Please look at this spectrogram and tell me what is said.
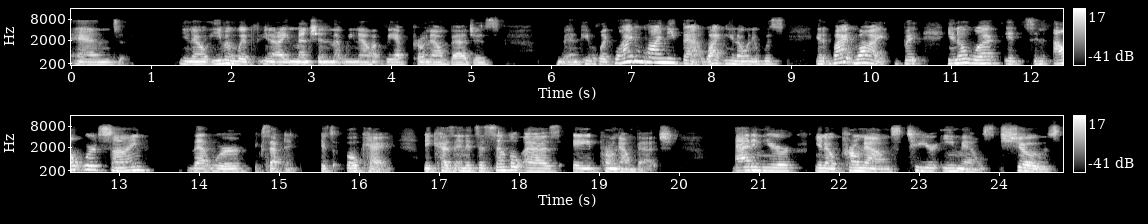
and you know, even with you know, I mentioned that we now have, we have pronoun badges, and people like, why do I need that? Why, you know, and it was, and why, why? But you know what? It's an outward sign that we're accepting it's okay because and it's as simple as a pronoun badge. Adding your you know pronouns to your emails shows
